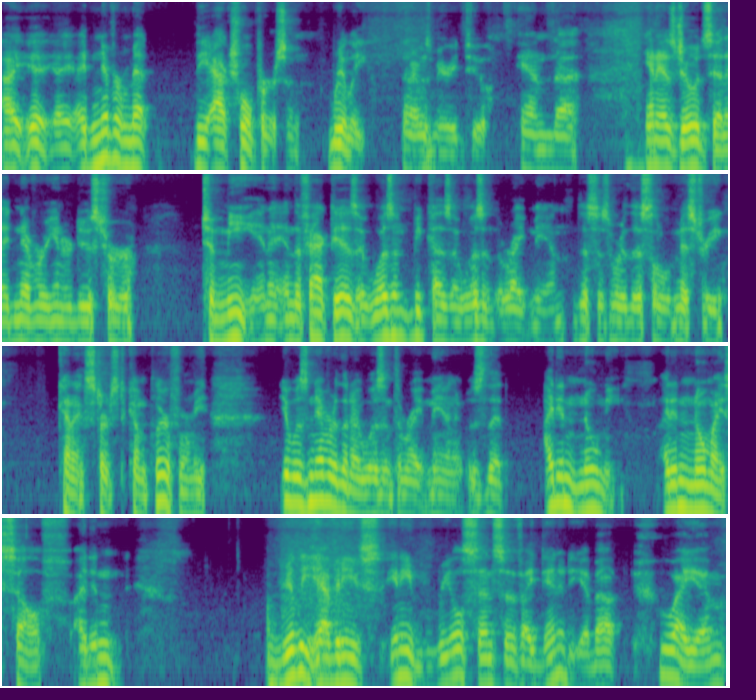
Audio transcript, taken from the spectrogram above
I, I I'd never met the actual person really that I was married to, and uh, and as Joe had said, I'd never introduced her to me. And, and the fact is, it wasn't because I wasn't the right man. This is where this little mystery kind of starts to come clear for me. It was never that I wasn't the right man. It was that I didn't know me. I didn't know myself. I didn't really have any any real sense of identity about who I am,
